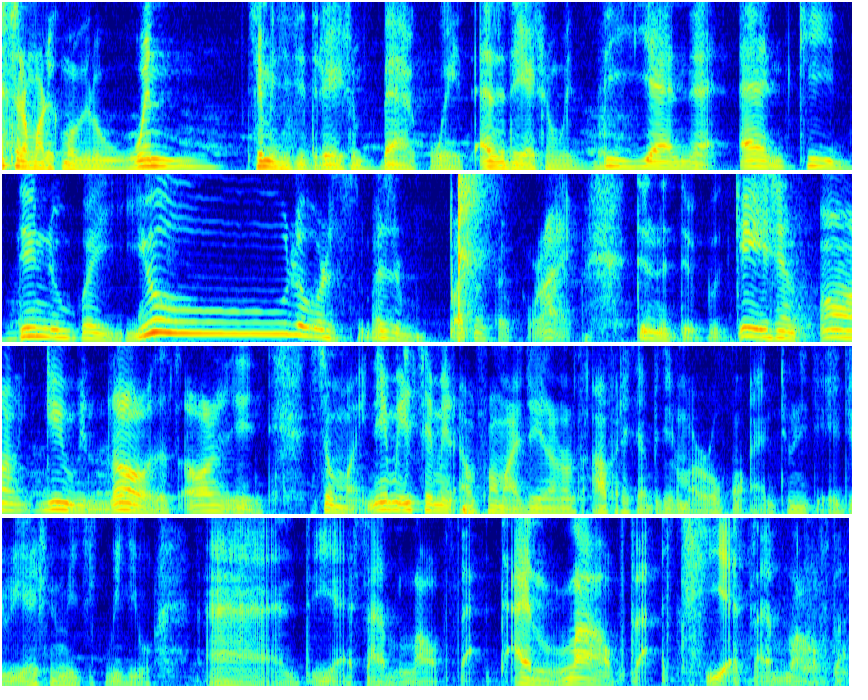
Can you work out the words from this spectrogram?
Assalamu alaikum everyone. Simity reaction back with other reaction with Diana and Kid Dinaway. You know button, subscribe, turn the notification on, give me love. That's all it is. So my name is Samir. I'm from Algeria, North Africa, between Morocco and Tunisia. The reaction music video, and yes, I love that. I love that. Yes, I love that.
